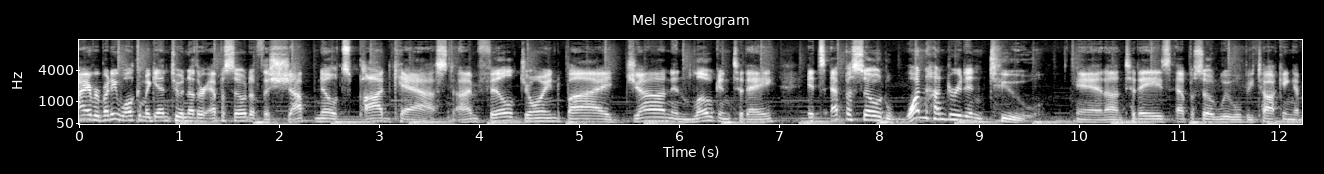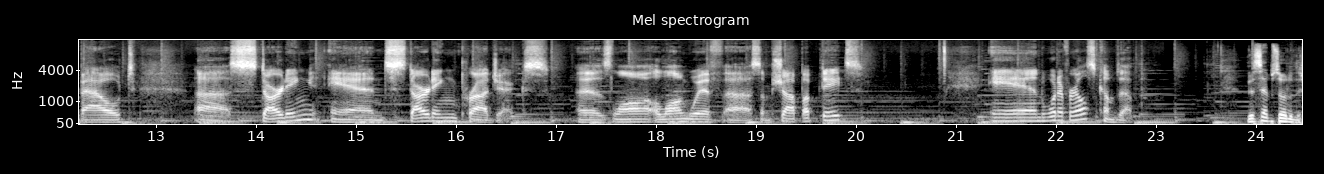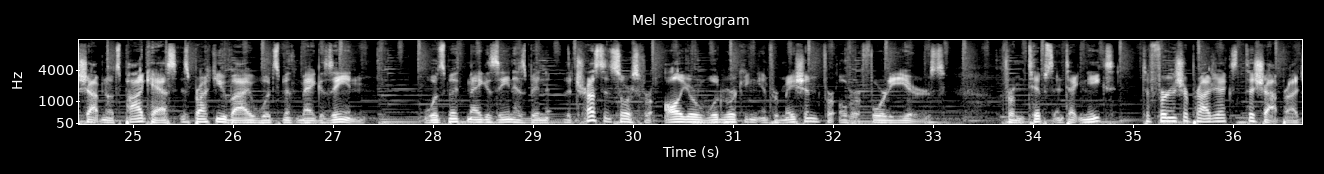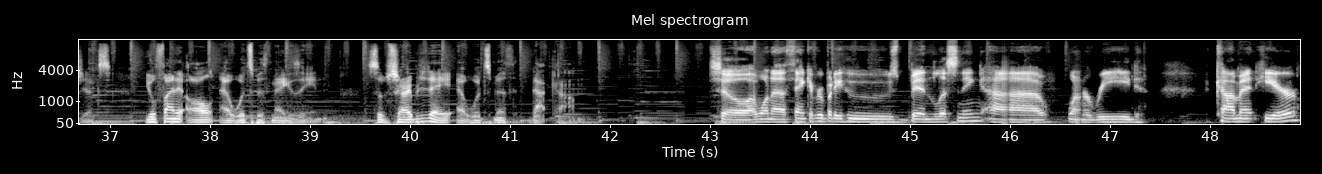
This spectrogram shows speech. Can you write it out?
Hi, everybody. Welcome again to another episode of the Shop Notes Podcast. I'm Phil, joined by John and Logan today. It's episode 102. And on today's episode, we will be talking about uh, starting and starting projects, as long, along with uh, some shop updates and whatever else comes up. This episode of the Shop Notes Podcast is brought to you by Woodsmith Magazine. Woodsmith Magazine has been the trusted source for all your woodworking information for over 40 years. From tips and techniques to furniture projects to shop projects, you'll find it all at Woodsmith Magazine. Subscribe today at woodsmith.com. So I want to thank everybody who's been listening. I uh, want to read a comment here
